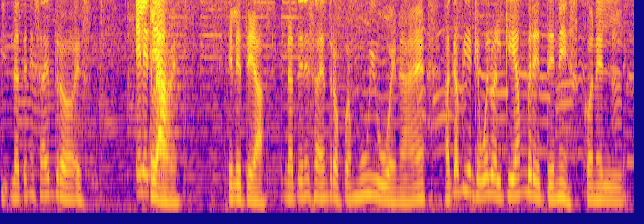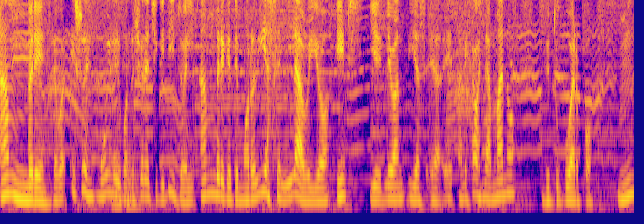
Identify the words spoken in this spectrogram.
it La tenés adentro es LTA. clave. LTA. La tenés adentro fue muy buena. ¿eh? Acá piden que vuelva el que hambre tenés con el hambre. ¿te? Eso es muy de cuando yo era chiquitito. El hambre que te mordías el labio y, y, levant- y hace- eh, alejabas la mano de tu cuerpo. ¿Mm?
